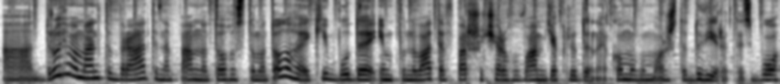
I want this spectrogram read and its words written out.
А другий момент обирати, напевно, того стоматолога, який буде імпонувати в першу чергу вам як людина, якому ви можете довіритись. Бо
